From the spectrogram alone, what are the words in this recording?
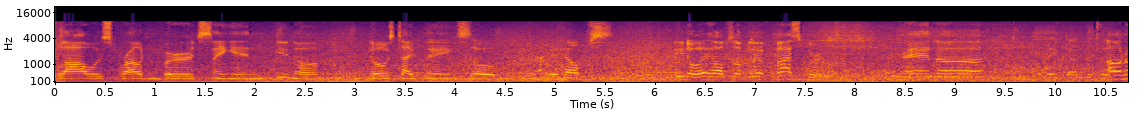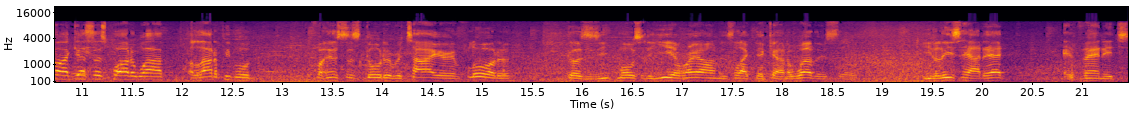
flowers sprouting, birds singing. You know, those type things. So it helps you know, it helps uplift my spirits. And uh, I don't know, I guess that's part of why a lot of people, for instance, go to retire in Florida because most of the year round it's like that kind of weather. So you at least have that advantage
